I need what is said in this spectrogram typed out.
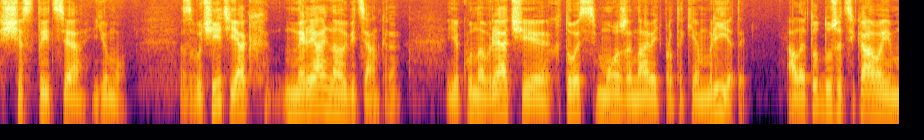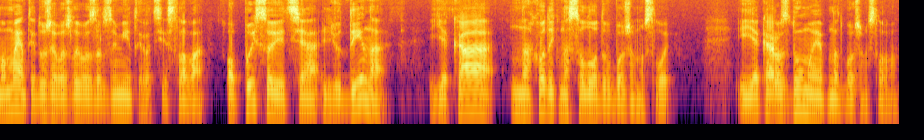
щаститься йому. Звучить як нереальна обіцянка, яку навряд чи хтось може навіть про таке мріяти. Але тут дуже цікавий момент, і дуже важливо зрозуміти оці слова. Описується людина, яка знаходить насолоду в Божому Слові, і яка роздумує над Божим Словом,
